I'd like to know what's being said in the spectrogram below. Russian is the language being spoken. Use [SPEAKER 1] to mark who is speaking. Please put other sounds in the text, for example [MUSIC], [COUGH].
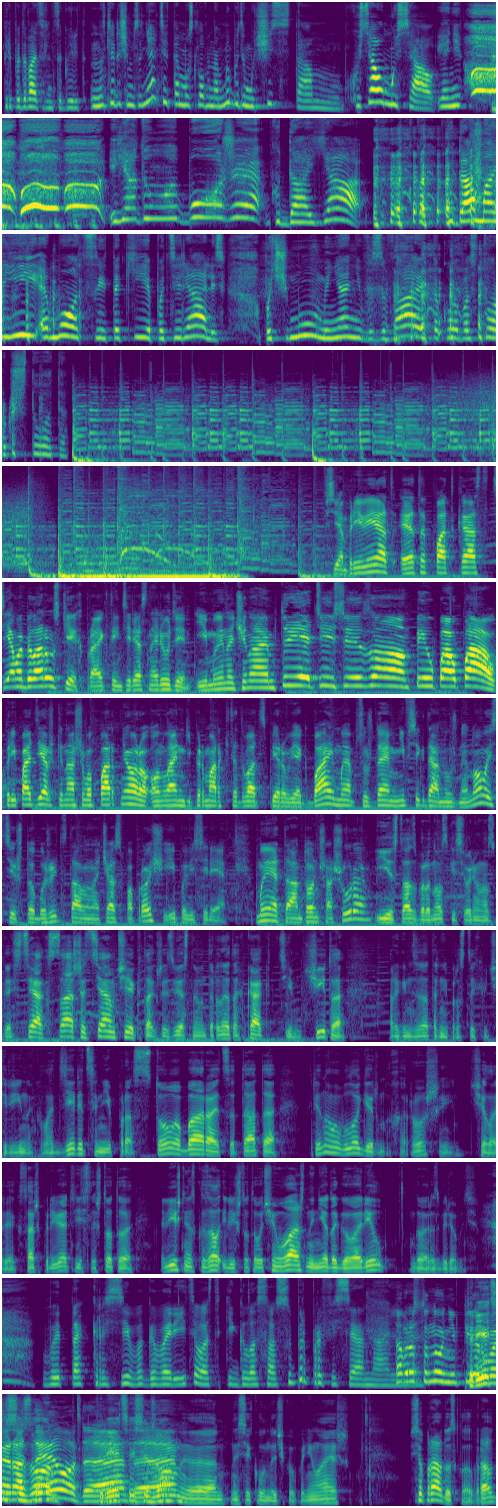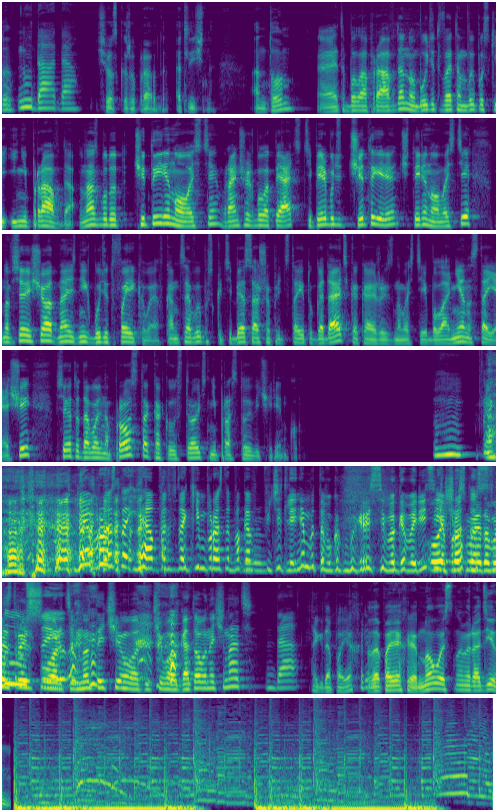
[SPEAKER 1] преподавательница говорит, на следующем занятии там условно мы будем учить там хусяу-мусяу. И они, «А, а!» и я думаю, боже, куда я, куда мои эмоции такие потерялись, почему меня не вызывает такой восторг что-то.
[SPEAKER 2] Всем привет! Это подкаст «Тема белорусских» проекта «Интересные люди». И мы начинаем третий сезон! Пиу-пау-пау! При поддержке нашего партнера онлайн-гипермаркета 21 век Бай мы обсуждаем не всегда нужные новости, чтобы жить стало на час попроще и повеселее. Мы — это Антон Шашура
[SPEAKER 3] и Стас Барановский сегодня у нас в гостях. Саша Тямчик, также известный в интернетах как Тим Чита, организатор непростых вечеринок, владелец непростого бара, цитата Хреновый блогер, но хороший человек. Саш, привет. Если что-то лишнее сказал или что-то очень важное не договорил, давай разберемся.
[SPEAKER 1] Вы так красиво говорите, у вас такие голоса супер профессиональные.
[SPEAKER 2] А просто, ну, не первый Третий сезон,
[SPEAKER 3] да. Третий да. сезон, э, на секундочку, понимаешь? Все правду сказал, правда?
[SPEAKER 1] Ну да, да.
[SPEAKER 3] Еще раз скажу правду. Отлично. Антон?
[SPEAKER 2] Это была правда, но будет в этом выпуске и неправда. У нас будут четыре новости. Раньше их было пять, теперь будет четыре. Четыре новости, но все еще одна из них будет фейковая. В конце выпуска тебе, Саша, предстоит угадать, какая же из новостей была не настоящей. Все это довольно просто, как и устроить непростую вечеринку. [LAUGHS]
[SPEAKER 1] Я просто, я под таким просто пока впечатлением от того, как вы красиво говорите, я просто мы это быстро испортим.
[SPEAKER 2] Ну ты чего, ты чего, готова начинать?
[SPEAKER 1] Да.
[SPEAKER 2] Тогда поехали.
[SPEAKER 3] Тогда поехали. Новость номер один.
